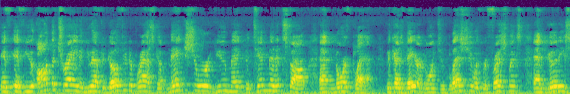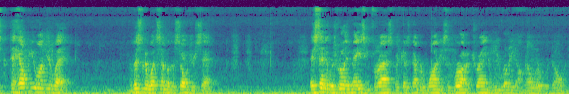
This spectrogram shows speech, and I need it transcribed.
if, if you're on the train and you have to go through Nebraska, make sure you make the 10 minute stop at North Platte because they are going to bless you with refreshments and goodies to help you on your way. Listen to what some of the soldiers said. They said it was really amazing for us because number one, he said, we're on a train and we really don't know where we're going.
